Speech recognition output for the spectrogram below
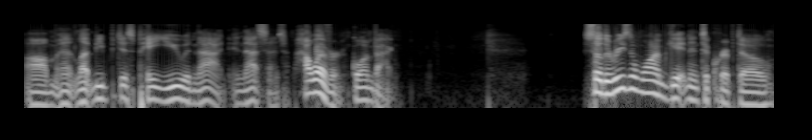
um, and let me just pay you in that in that sense. However, going back, so the reason why I'm getting into crypto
